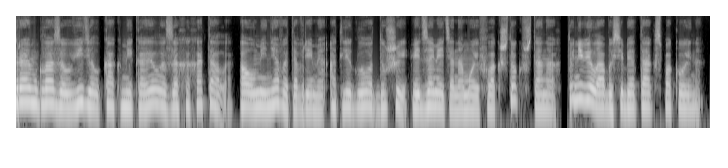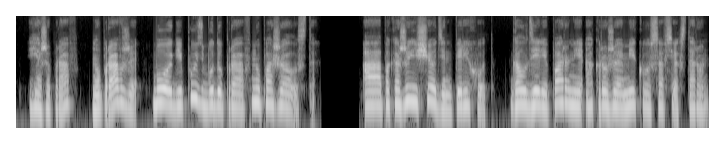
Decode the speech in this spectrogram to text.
Краем глаза увидел, как Микаэла захохотала, а у меня в это время отлегло от души, ведь, заметя на мой флагшток в штанах, то не вела бы себя так спокойно. Я же прав? Ну прав же. Боги, пусть буду прав, ну пожалуйста. А покажи еще один переход. Галдели парни, окружая Мику со всех сторон.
